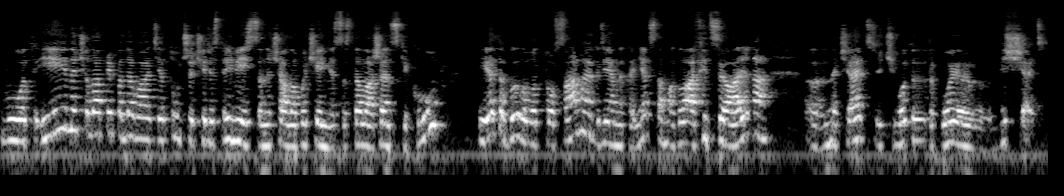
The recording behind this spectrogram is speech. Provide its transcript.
вот, и начала преподавать. Я тут же через три месяца начала обучения создала женский клуб. И это было вот то самое, где я наконец-то могла официально э, начать чего-то такое вещать.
